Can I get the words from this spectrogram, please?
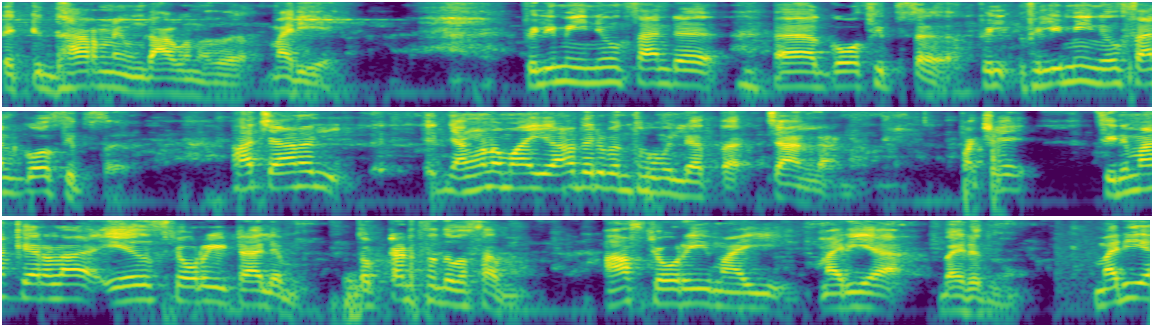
തെറ്റിദ്ധാരണ ഉണ്ടാകുന്നത് മരിയെ filmy news and gossips filmy news and gossips ആ ചാനൽ ഞങ്ങളുമായി യാതൊരു ബന്ധവുമില്ലാത്ത ചാനലാണ് പക്ഷേ സിനിമ കേരള ഏത് സ്റ്റോറി ഇട്ടാലും തൊട്ടടുത്ത ദിവസം ആ സ്റ്റോറിയുമായി മരിയ വരുന്നു. മരിയ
